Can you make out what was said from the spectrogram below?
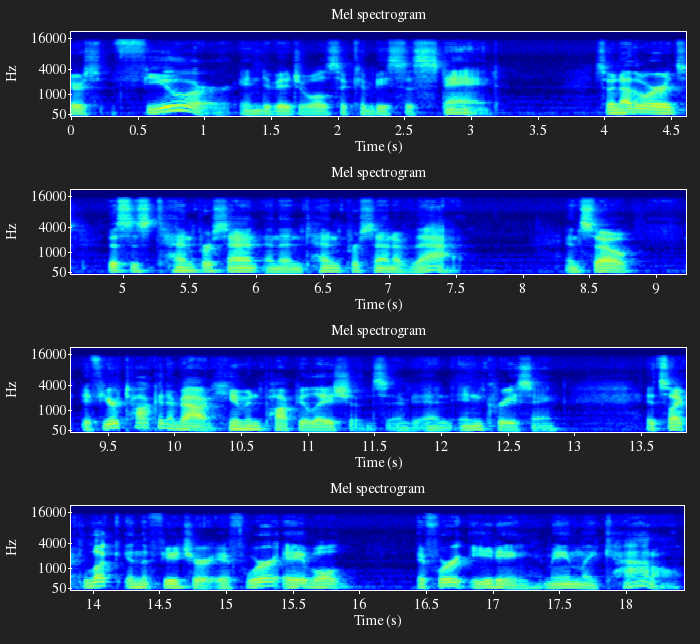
there's fewer individuals that can be sustained. So, in other words, this is 10% and then 10% of that. And so, if you're talking about human populations and, and increasing, it's like, look in the future, if we're able, if we're eating mainly cattle,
